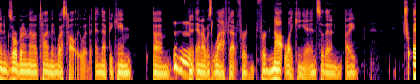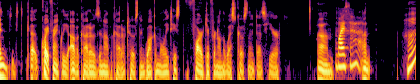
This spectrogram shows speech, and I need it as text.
an exorbitant amount of time in West Hollywood, and that became um, Mhm. and, and I was laughed at for for not liking it, and so then I. tr- And uh, quite frankly, avocados and avocado toast and guacamole taste far different on the West Coast than it does here. Um, Why is that? huh?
